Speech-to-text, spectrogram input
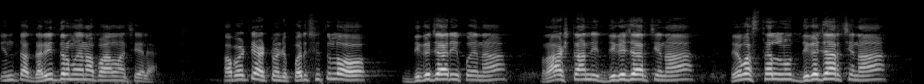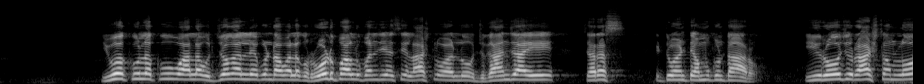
ఇంత దరిద్రమైన పాలన చేయలే. కాబట్టి అటువంటి పరిస్థితుల్లో దిగజారిపోయిన రాష్ట్రాన్ని దిగజార్చిన వ్యవస్థలను దిగజార్చిన యువకులకు వాళ్ళ ఉద్యోగాలు లేకుండా వాళ్ళకు రోడ్డు పాలు పనిచేసి లాస్ట్లో వాళ్ళు గాంజాయి చరస్ ఇటువంటి అమ్ముకుంటున్నారు. ఈరోజు రాష్ట్రంలో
